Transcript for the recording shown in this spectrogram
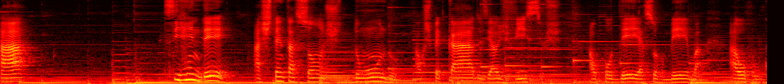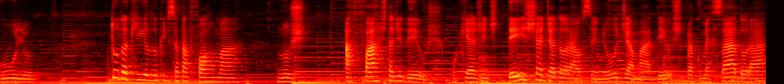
a se render às tentações do mundo, aos pecados e aos vícios, ao poder, à soberba, ao orgulho, tudo aquilo que de certa forma nos afasta de Deus, porque a gente deixa de adorar o Senhor, de amar a Deus, para começar a adorar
